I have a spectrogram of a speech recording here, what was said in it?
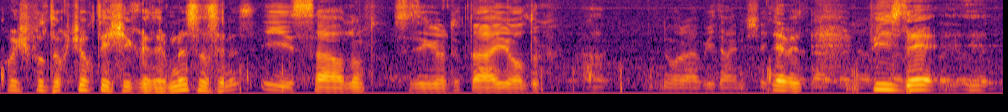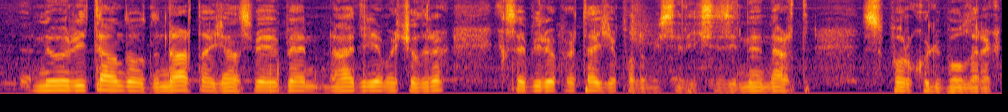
Hoş bulduk. Çok teşekkür ederim. Nasılsınız? İyiyiz, sağ olun. Sizi gördük, daha iyi olduk. Nur abi de aynı şekilde. Evet. Biz de Nuri Tandoğdu, Nart Ajans ve ben Nadir Yamaç olarak kısa bir röportaj yapalım istedik sizinle Nart Spor Kulübü olarak.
